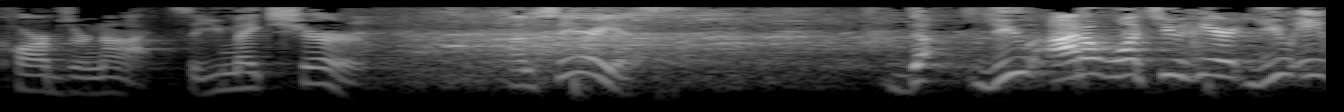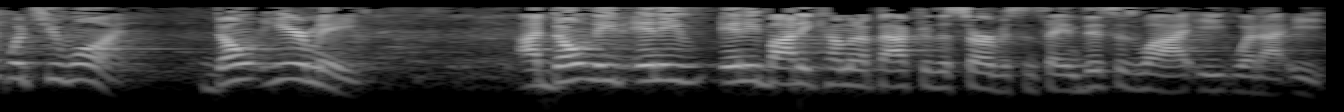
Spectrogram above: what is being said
Carbs are not. So you make sure. I'm serious. You, I don't want you here. You eat what you want. Don't hear me. I don't need any, anybody coming up after the service and saying, this is why I eat what I eat.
